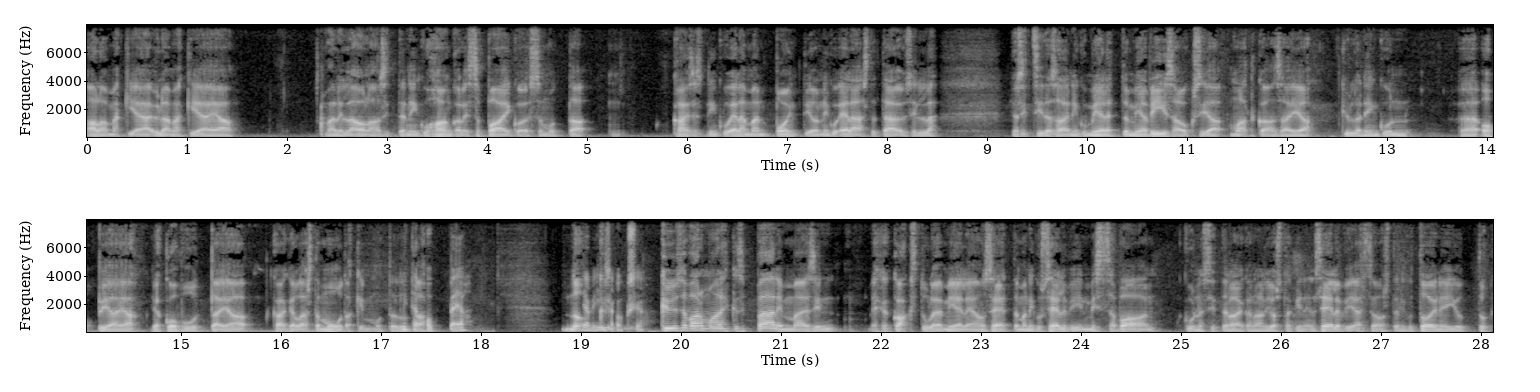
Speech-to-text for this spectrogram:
alamäkiä ja ylämäkiä ja välillä ollaan sitten niin kuin hankalissa paikoissa, mutta kai se niin kuin elämän pointti on niin kuin elää sitä täysillä. Ja sitten siitä sai niin kuin mielettömiä viisauksia matkaansa ja kyllä niin kuin, oppia ja, ja kovuutta ja kaikenlaista muutakin. Mutta Mitä tota, oppeja? no, ja viisauksia? Ky- kyllä se varmaan ehkä se päällimmäisin, ehkä kaksi tulee mieleen on se, että mä niin kuin selviin missä vaan, kunnes sitten aikanaan jostakin en selviä. Se on sitten niin kuin toinen juttu.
